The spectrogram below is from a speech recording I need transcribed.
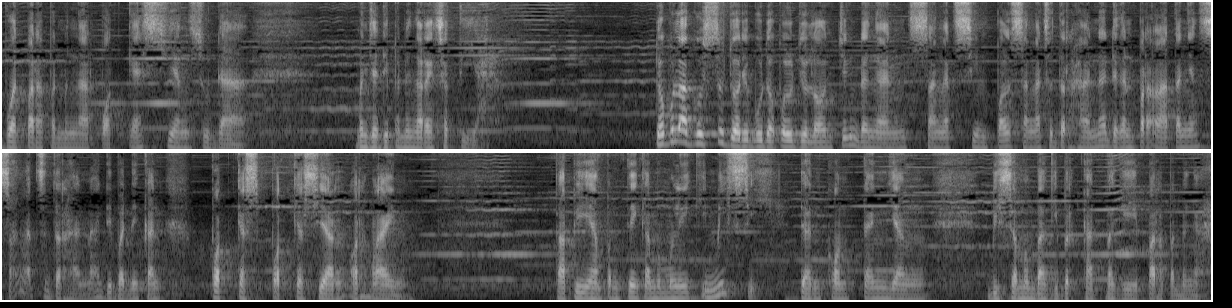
buat para pendengar podcast yang sudah menjadi pendengar yang setia. 20 Agustus 2020 di launching dengan sangat simpel, sangat sederhana dengan peralatan yang sangat sederhana dibandingkan podcast-podcast yang orang lain. Tapi yang penting kami memiliki misi dan konten yang bisa membagi berkat bagi para pendengar.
